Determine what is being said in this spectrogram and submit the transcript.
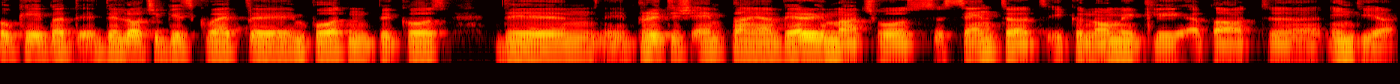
Okay, but the logic is quite uh, important because the um, British Empire very much was centered economically about uh, India.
